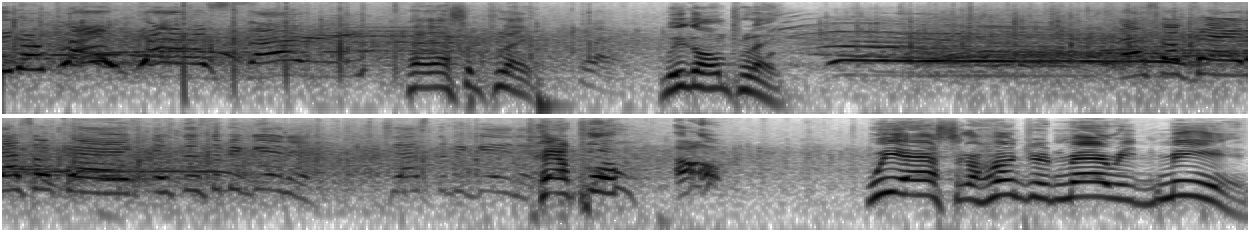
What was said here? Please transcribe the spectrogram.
We gonna play, guys. Sorry. Pass or play? we gonna play. That's okay, that's okay. It's just the beginning. Just the beginning. Pepper. Oh. We asked 100 married men,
